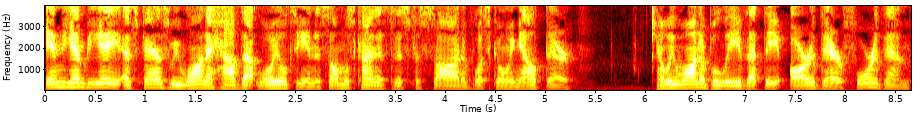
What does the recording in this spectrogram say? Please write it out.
in the NBA, as fans, we want to have that loyalty, and it's almost kind of this facade of what's going out there. And we want to believe that they are there for them.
